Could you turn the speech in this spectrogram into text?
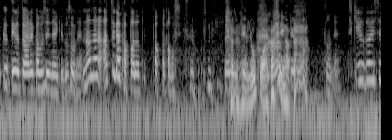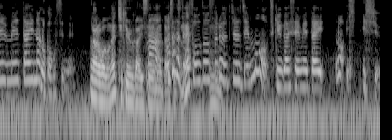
イクって言うとあれかもしれないけどそうね。なんならあっちがカッパだとカッパかもしれないよくわかんない。そうね。地球外生命体なのかもしれないなるほどね。地球外生まあ命体私たちが。想像する宇宙人も地球外生命体の一一種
